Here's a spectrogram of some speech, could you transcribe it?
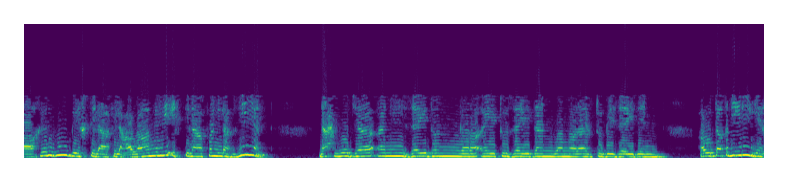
آخره باختلاف العوامل اختلافا لفظيا. نحو جاءني زيد ورأيت زيدا ومررت بزيد. أو تقديريا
